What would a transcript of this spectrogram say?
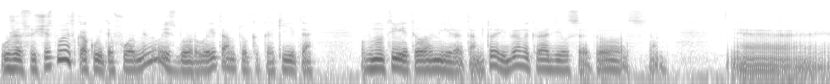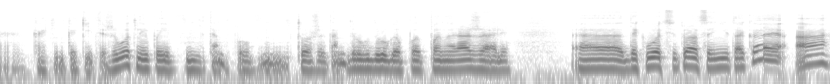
уже существует в какой-то форме, ну и здорово, и там только какие-то внутри этого мира, там то ребенок родился, то там, Э, какие-то животные там, тоже там друг друга понарожали. Э, так вот, ситуация не такая, а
